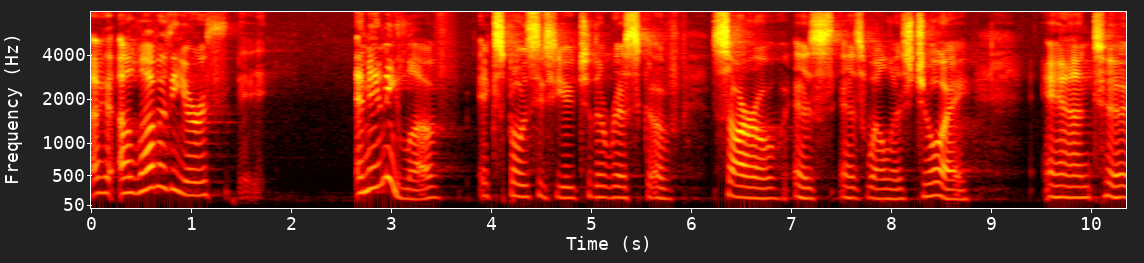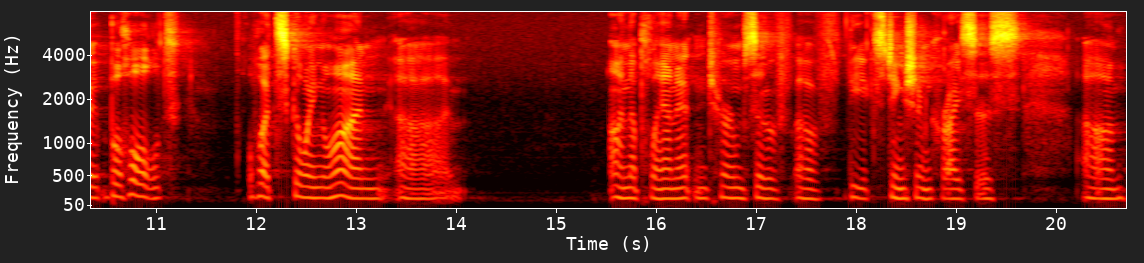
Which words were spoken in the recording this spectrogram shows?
a, a love of the earth, and any love, exposes you to the risk of sorrow as, as well as joy. And to behold what's going on uh, on the planet in terms of, of the extinction crisis, um,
